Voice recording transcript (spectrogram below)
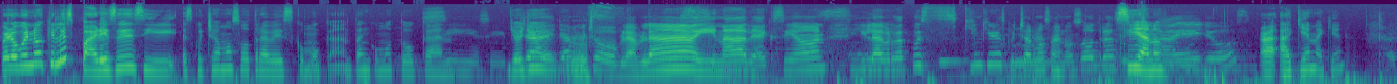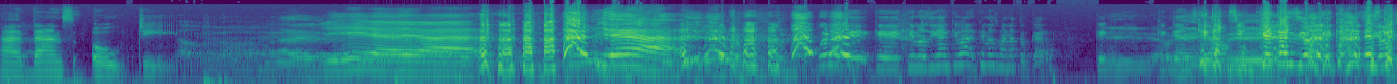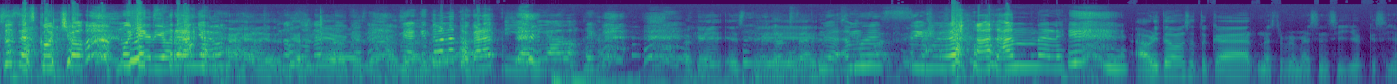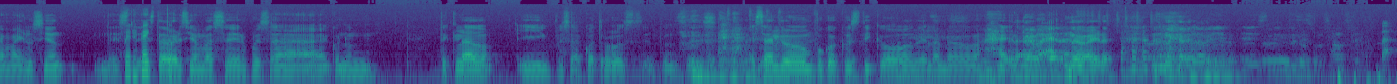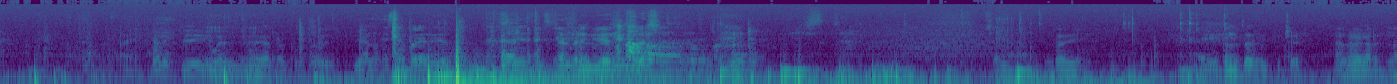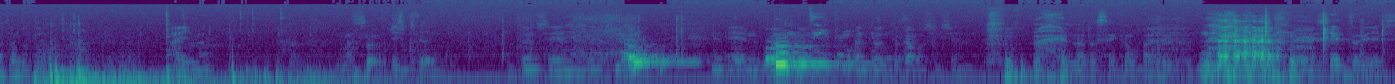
Pero bueno, ¿qué les parece si escuchamos otra vez cómo cantan, cómo tocan? Sí, sí. Yo, ya, ya mucho bla bla y nada de acción. Y la verdad, pues, ¿quién quiere escucharnos a nosotras? Sí, a, a ellos. ¿A, quién? ¿A quién? A Dance OG. Yeah. yeah. bueno, que, que, que, nos digan qué, qué nos van a tocar. ¿Qué, eh, qué, canción? ¿Qué, canción? ¿Qué canción? ¿Qué canción? Es que eso se escuchó muy extraño. Dios, Dios mío, ¿qué está pasando? Mira, ¿qué te van a tocar a ti, aliado? ok, este... Sí, ándale. Ahorita vamos a tocar nuestro primer sencillo que se llama Ilusión. Este, Perfecto. Esta versión va a ser pues a, con un teclado y pues a cuatro voces, entonces es algo un poco acústico de la nueva era. Nueva era. Nueva era. ¿Están prendidos los dos? ¿Dónde te vas a escuchar? No tanto, pero... Ahí, ¿no? Más Entonces, ¿en cuánto, cuánto tocamos sección? no lo sé, compadre. 110.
